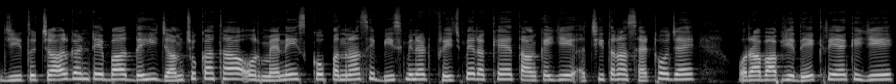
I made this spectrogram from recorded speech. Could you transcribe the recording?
जी तो चार घंटे बाद दही जम चुका था और मैंने इसको पंद्रह से बीस मिनट फ्रिज में रखे हैं ताकि ये अच्छी तरह सेट हो जाए। और अब आप ये देख रहे हैं कि ये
